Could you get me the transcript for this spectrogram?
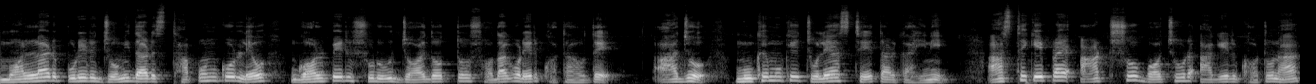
মল্লারপুরের জমিদার স্থাপন করলেও গল্পের শুরু জয়দত্ত সদাগরের কথা হতে। আজও মুখে মুখে চলে আসছে তার কাহিনী। আজ থেকে প্রায় আটশো বছর আগের ঘটনা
